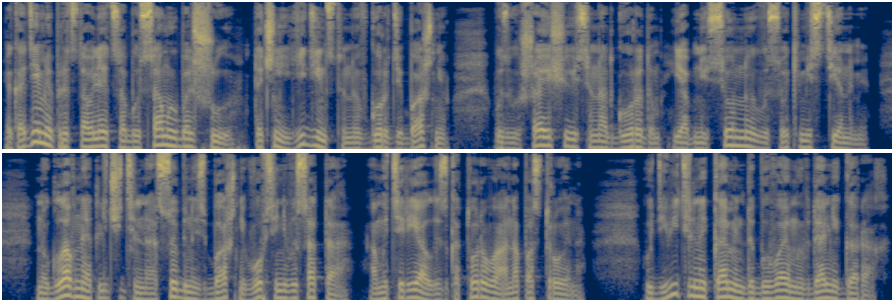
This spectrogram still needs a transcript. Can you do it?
Академия представляет собой самую большую, точнее единственную в городе башню, возвышающуюся над городом и обнесенную высокими стенами. Но главная отличительная особенность башни вовсе не высота, а материал, из которого она построена. Удивительный камень, добываемый в дальних горах.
